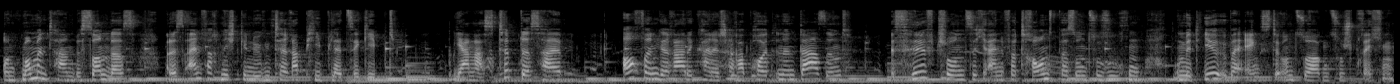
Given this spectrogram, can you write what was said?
und momentan besonders, weil es einfach nicht genügend Therapieplätze gibt. Janas Tipp deshalb, auch wenn gerade keine Therapeutinnen da sind, es hilft schon, sich eine Vertrauensperson zu suchen, um mit ihr über Ängste und Sorgen zu sprechen.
